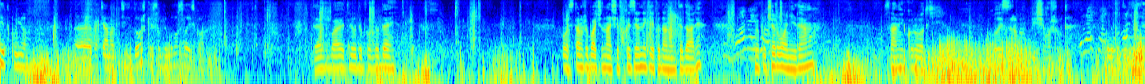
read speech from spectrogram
сіткою е, натягнуті ті дошки, щоб не було слизько. Теж дбають люди про людей. Ось там вже бачу наші вказівники, куди нам йти далі. Ми по червоній йдемо. Самі короткі. Колись зробимо більші маршрути. Коли потепліє.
